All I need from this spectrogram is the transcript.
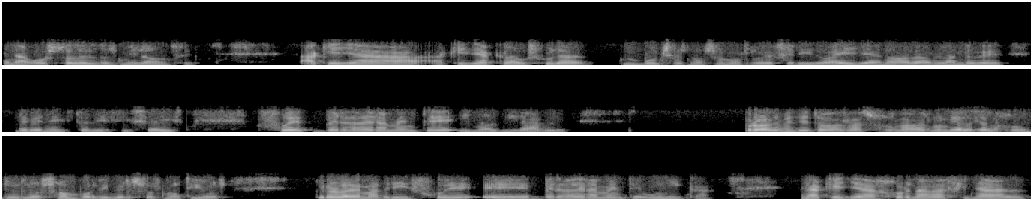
en agosto del 2011. Aquella, aquella clausura, muchos nos hemos referido a ella, ¿no? hablando de, de Benedicto XVI, fue verdaderamente inolvidable. Probablemente todas las jornadas mundiales de la juventud lo son por diversos motivos, pero la de Madrid fue eh, verdaderamente única. En aquella jornada final,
